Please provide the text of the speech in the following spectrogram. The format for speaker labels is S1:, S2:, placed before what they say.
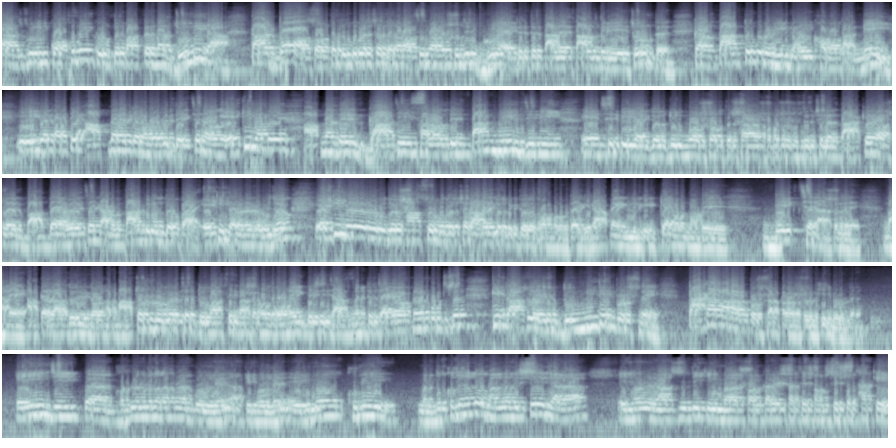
S1: কাজগুলি কখনোই করতে পারতেন না, যদি না তার বস অর্থাৎ উপদেষ্টা তালে মিলিয়ে চলতেন। কারণ তার তো কোনো নির্বাহী ক্ষমতা নেই। এই ব্যাপারটি আপনারা কেমন ভাবে দেখছেন এবং একইভাবে আপনাদের গাজী সালাউদ্দিন তানভীর যিনি এনসিপি একজন যুগ্ম সদস্য সচিব ছিলেন, তাকেও আসলে বাদ দেওয়া হয়েছে। কারণ তার বিরুদ্ধে প্রায় একই ধরনের অভিযোগ, একই ধরনের অভিযোগ স্বাস্থ্য উপদেষ্টার আরেকজন ব্যক্তিগত কর্মকর্তা এগিয়ে আপনি এগুলিকে কেমন ভাবে দেখছেন আসলে? মানে আপনার রাজনৈতিক দলটা মাত্র শুরু করেছে দু মাস, তিন মাসের মধ্যে অনেক বেশি জাজমেন্টের জায়গায় আপনারা পড়তেছেন। কিন্তু আসলে এইসব দুর্নীতির প্রশ্নে টাকা মারার প্রশ্ন আপনারা আসলে কি বলবেন?
S2: এই যে ঘটনাগুলোর কথা আপনারা বললেন, আপনি বললেন, এগুলো খুবই মানে দুঃখজনক। বাংলাদেশে যারা এই ধরনের রাজনীতি কিংবা সরকারের সাথে সংশ্লিষ্ট থাকে,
